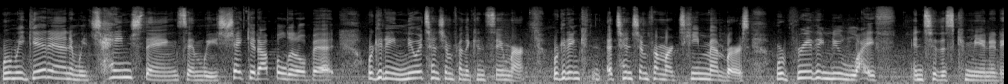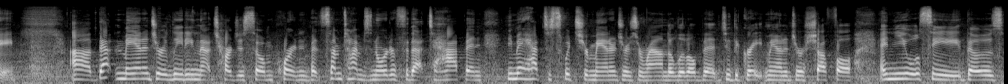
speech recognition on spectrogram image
when we get in and we change things and we shake it up a little bit, we're getting new attention from the consumer. We're getting attention from our team members. We're breathing new life into this community community. Uh, that manager leading that charge is so important, but sometimes in order for that to happen, you may have to switch your managers around a little bit, do the great manager shuffle, and you will see those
